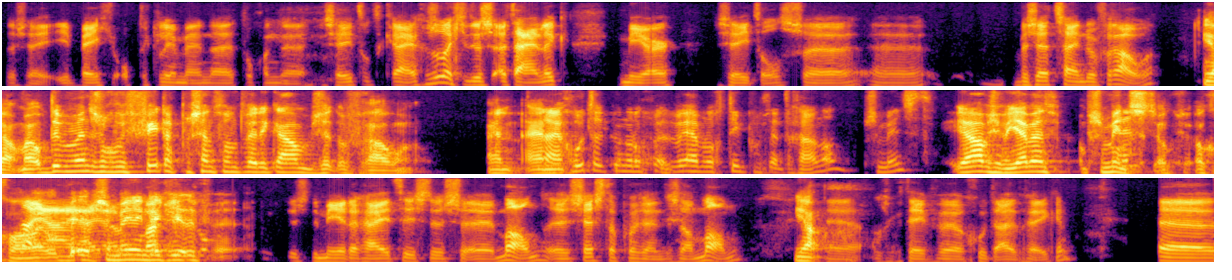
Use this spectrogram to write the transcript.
Dus eh, een beetje op te klimmen en eh, toch een eh, zetel te krijgen. Zodat je dus uiteindelijk meer zetels bezet zijn door vrouwen. Ja, maar op dit moment is ongeveer 40% van de Tweede Kamer bezet door vrouwen. En, en, Nou ja, goed, we, nog, we hebben nog 10% te gaan dan, op zijn minst. Ja, maar jij bent op zijn minst ook, ook gewoon. Nou ja, op, zijn ja, mening dat je. Dus de meerderheid is dus man, eh 60% is dan man, Ja, als ik het even goed uitreken. Eh,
